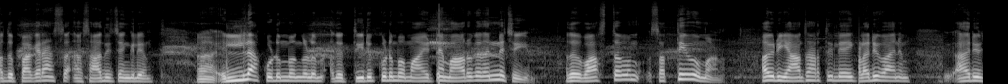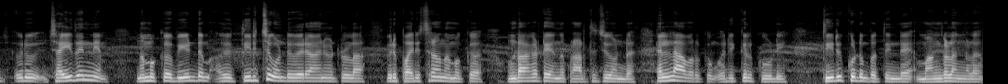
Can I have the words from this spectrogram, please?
അത് പകരാൻ സാധിച്ചെങ്കിൽ എല്ലാ കുടുംബങ്ങളും അത് തിരുക്കുടുംബമായിട്ട് മാറുക തന്നെ ചെയ്യും. അത് വാസ്തവം സത്യവുമാണ്. ആ ഒരു യാഥാർത്ഥ്യത്തിലേക്ക് വളരുവാനും ആ ഒരു ഒരു ചൈതന്യം നമുക്ക് വീണ്ടും അത് തിരിച്ചു കൊണ്ടുവരാനായിട്ടുള്ള ഒരു പരിശ്രമം നമുക്ക് ഉണ്ടാകട്ടെ എന്ന് പ്രാർത്ഥിച്ചുകൊണ്ട് എല്ലാവർക്കും ഒരിക്കൽ കൂടി തിരുക്കുടുംബത്തിന്റെ മംഗളങ്ങൾ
